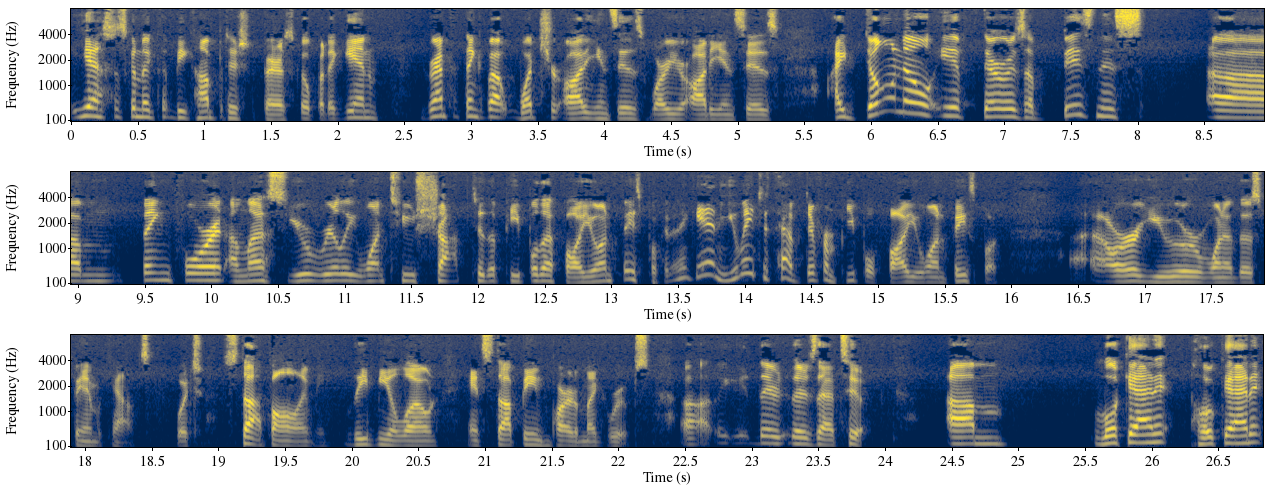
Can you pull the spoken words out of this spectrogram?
yes, it's going to be competition to Periscope. But again, you're going to have to think about what your audience is, where your audience is. I don't know if there is a business um, thing for it unless you really want to shop to the people that follow you on Facebook. And again, you may just have different people follow you on Facebook or you're one of those spam accounts, which stop following me, leave me alone, and stop being part of my groups. Uh, there, there's that too. Um, look at it, poke at it.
